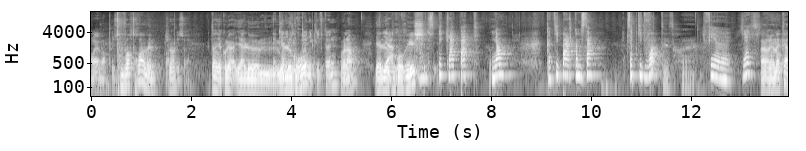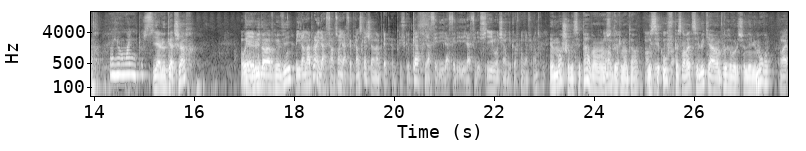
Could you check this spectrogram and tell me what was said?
Ouais, voire plus. Voire trois même, tu Voire vois. plus, ouais. Attends, il y a combien? Il y a le, il y a Tony le Clif- gros, Tony Clifton. voilà. Il y a Il le y a- gros riche. When he speak like that, non Quand il parle comme ça, sa petite voix, Peut-être, ouais. il fait euh, Yes, Alors, il y en a quatre. do you want to see Il y a le catcheur. Oui, il y a lui mais, dans la vraie vie. mais il en a plein. Il a fait, attends, il a fait plein de sketchs. Il en a peut-être même plus que 4. Il a fait des, il a fait des, il a fait des films aussi. Andy Kaufman, il a fait plein de trucs. Et moi, je connaissais pas avant Non ce documentaire. hein. Mais c'est ouf parce qu'en fait, c'est lui qui a un peu révolutionné l'humour. hein. Ouais.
